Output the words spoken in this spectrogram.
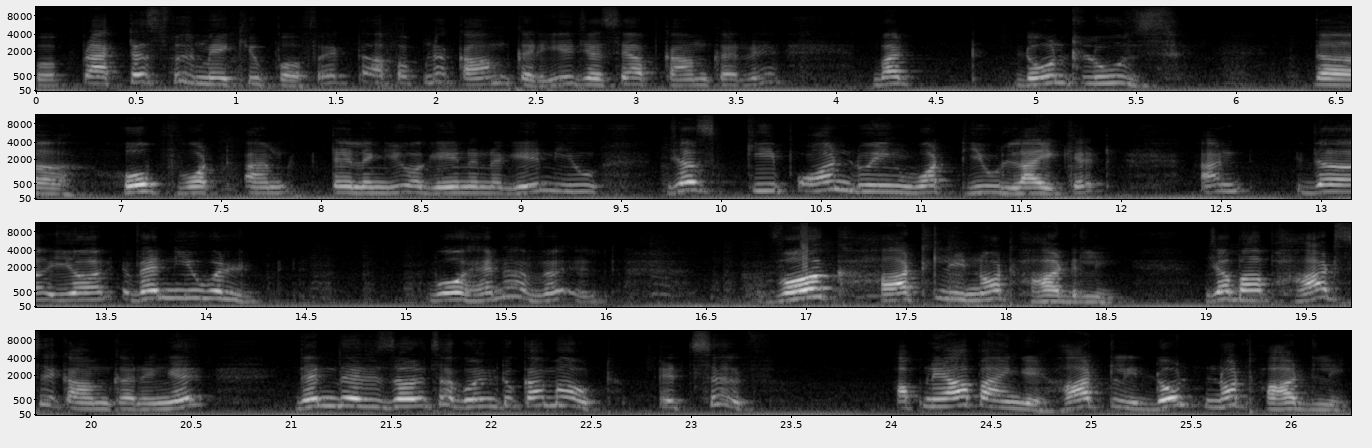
practice will make you perfect आप अपना काम करिए जैसे आप काम कर रहे हैं but don't lose the hope what I am telling you again and again you just keep on doing what you like it and the your when you will वो है ना वर्क हार्टली नॉट हार्डली जब आप हार्ट से काम करेंगे then the results are going to come out itself अपने आप आएँगे हार्टली डोंट नॉट हार्डली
